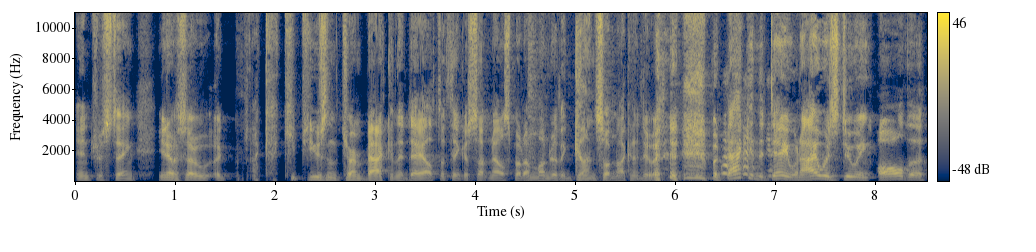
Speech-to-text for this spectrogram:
Interesting. You know, so uh, I keep using the term back in the day. I'll have to think of something else, but I'm under the gun, so I'm not going to do it. but back in the day when I was doing all the,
